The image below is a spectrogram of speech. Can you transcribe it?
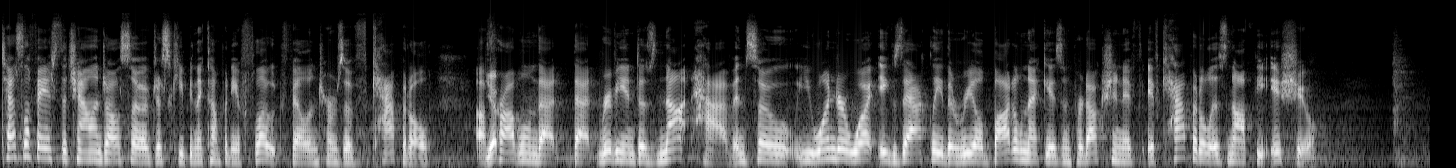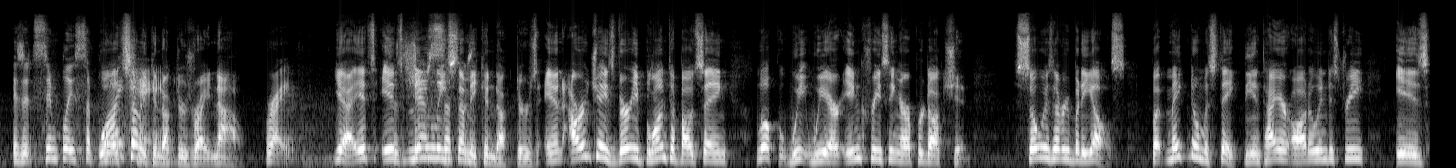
Tesla faced the challenge also of just keeping the company afloat, Phil, in terms of capital a yep. problem that, that Rivian does not have. And so you wonder what exactly the real bottleneck is in production if, if capital is not the issue. Is it simply supply well, it's chain? semiconductors right now. Right. Yeah, it's it's, it's mainly semiconductors. And RJ is very blunt about saying, look, we, we are increasing our production. So is everybody else. But make no mistake, the entire auto industry is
